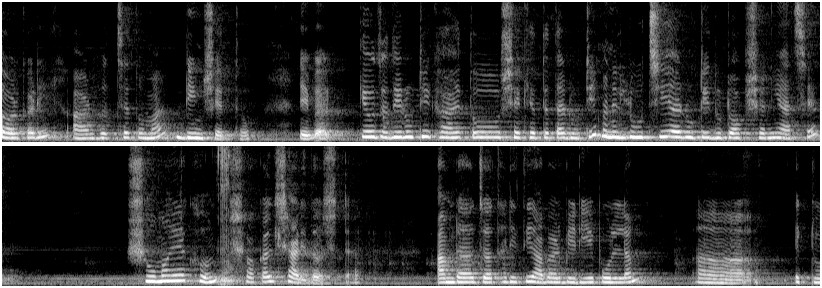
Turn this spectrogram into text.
তরকারি, আর হচ্ছে তোমার ডিম সেদ্ধ। এবার কেউ যদি রুটি খায়, তো সেক্ষেত্রে তার রুটি মানে লুচি আর রুটি দুটো অপশানই আছে। সময় এখন সকাল সাড়ে দশটা। আমরা যথারীতি আবার বেরিয়ে পড়লাম একটু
